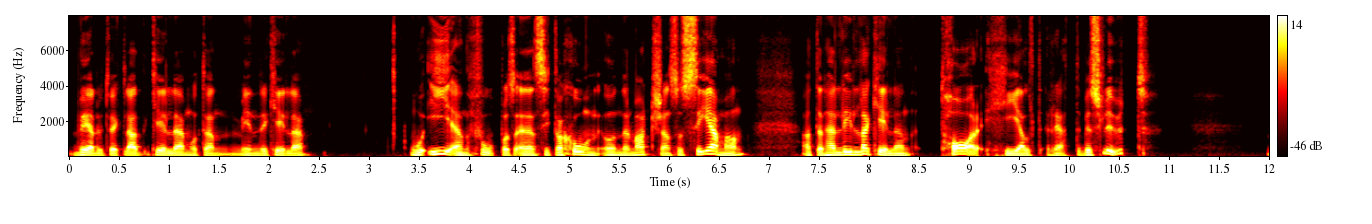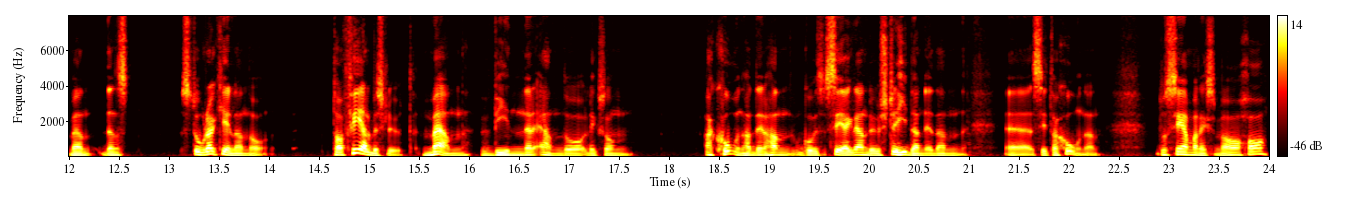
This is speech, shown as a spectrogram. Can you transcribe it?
välutvecklad kille mot en mindre kille. Och i en fotbolls, en situation under matchen så ser man att den här lilla killen tar helt rätt beslut. Men den st stora killen då tar fel beslut, men vinner ändå liksom aktion. Han, han går segrande ur striden i den eh, situationen. Då ser man liksom, jaha,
